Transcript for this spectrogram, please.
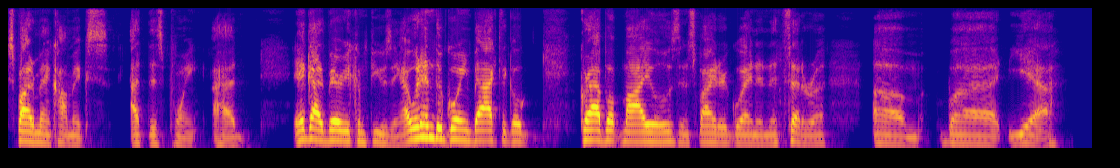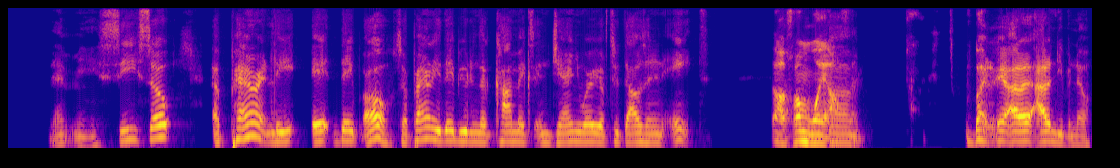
Spider-Man comics at this point. I had it got very confusing. I would end up going back to go grab up Miles and Spider-Gwen and etc. Um but yeah. Let me see. So apparently it they oh so apparently debuted in the comics in January of 2008. Oh, so I'm way off. Um, but yeah, I, I don't even know.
